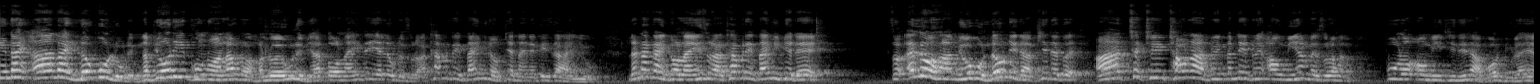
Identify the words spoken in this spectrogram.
င်းတိုင်းအားတိုင်းလှုပ်ဖို့လိုတယ်ငါပြောဒီခွန်တော်လောက်တော့မလွယ်ဘူးလေဗျာတော်လှန်ရေးတရက်လှုပ်တယ်ဆိုတော့အခက်မတင့်တိုင်းပြည်တော်ပြတ်နိုင်တဲ့ကိစ္စဟာကြီးကိုလက်နက်ကင်တော်လှန်ရေးဆိုတာအခက်မတင့်တိုင်းပြည်ပြတ်တဲ့ ဆိုတော့အဲ့လိုဟာမျိုးကိုလုံနေတာဖြစ်တဲ့အတွက်အာချက်ချင်း6လအတွင်းတစ်နှစ်အတွင်းအောင်မြင်ရမယ်ဆိုတော့ဟာပူတော်အောင်မြင်ခြင်းနေတာဗောလူတိုင်းက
